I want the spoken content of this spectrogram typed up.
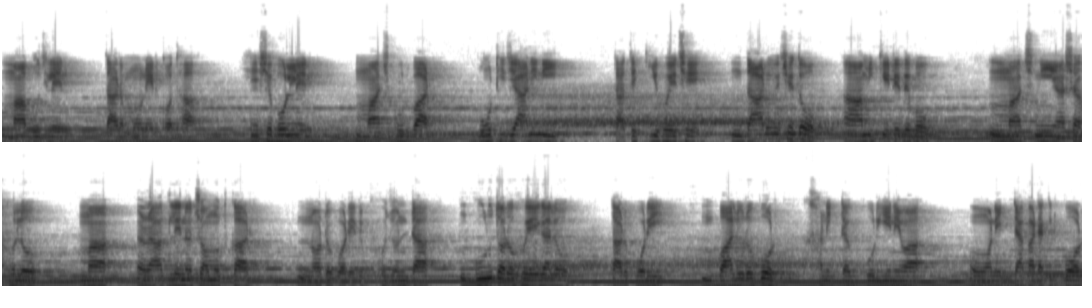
মা বুঝলেন তার মনের কথা। হেসে বললেন, মাছ কুরবার, বঁটি যে আনিনি, তাতে কি হয়েছে? দা রয়েছে তো, আমি কেটে দেব। মাছ নিয়ে আসা হলো। মা রাঁধলে না চমৎকার। নটবরের ভোজনটা গুরুতর হয়ে গেল। তারপরেই বালুর ওপর খানিকটা গড়িয়ে নেওয়া। ও অনেক ডাকাডাকির পর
